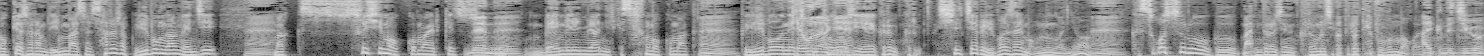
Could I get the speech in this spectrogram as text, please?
도쿄 사람들 입맛을 사로잡고 일본 가면 왠지 네. 막 스시 먹고 막 이렇게 수- 네네. 메밀면 이렇게 싹 먹고 막그 네. 일본의. 전통 음식 예 그런 그 실제로 일본 사람이 먹는 건요. 네. 그 소스로 그 만들어지는 그런 음식들을 대부분 먹어요. 아니 근데 지금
